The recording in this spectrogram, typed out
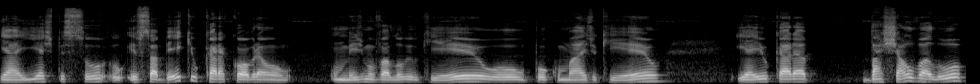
E aí as pessoas. Eu saber que o cara cobra o, o mesmo valor do que eu, ou um pouco mais do que eu. E aí o cara baixar o valor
